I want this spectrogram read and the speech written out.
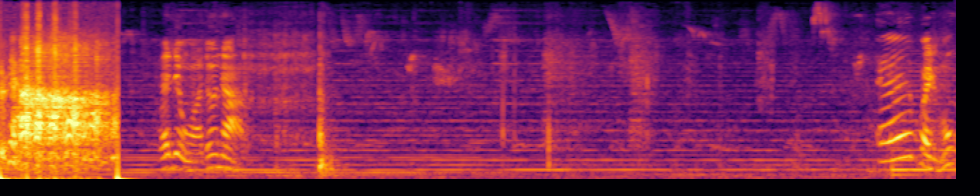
એટલે વાંધો ના આવે. એ પડવું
